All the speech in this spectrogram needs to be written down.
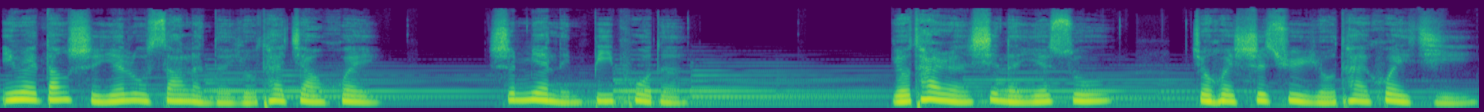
因为当时耶路撒冷的犹太教会是面临逼迫的。犹太人信了耶稣，就会失去犹太会籍，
